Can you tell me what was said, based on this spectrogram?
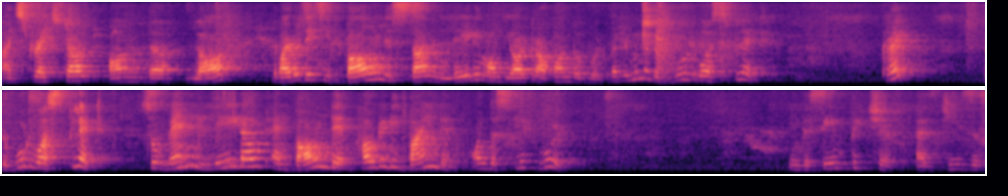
and stretched out on the log, the Bible says he bound his son and laid him on the altar upon the wood. But remember, the wood was split. Correct? The wood was split. So when he laid out and bound him, how did he bind him? On the split wood. In the same picture as Jesus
